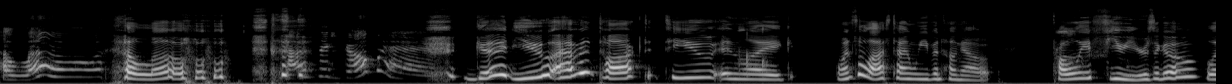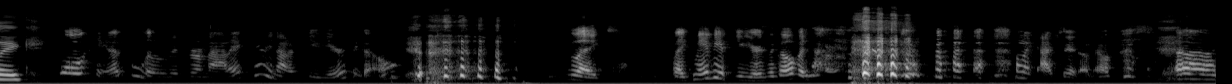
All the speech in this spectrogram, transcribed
Hello. Hello. How's it going? Good. You? I haven't talked to you in like. When's the last time we even hung out? Probably a few years ago. Like. Well, okay, that's a little bit dramatic. Maybe not a few years ago. like, like maybe a few years ago, but. I'm like, actually, I don't know. Uh,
